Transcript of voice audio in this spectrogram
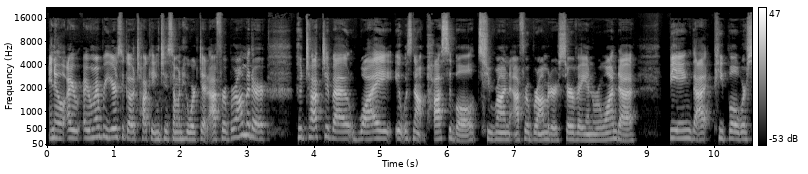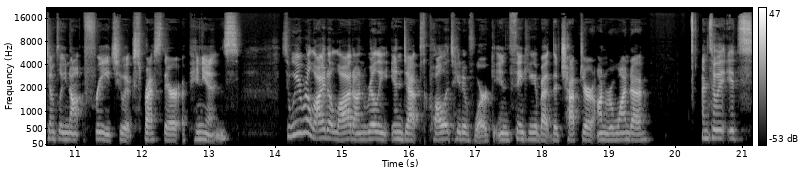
You know, I, I remember years ago talking to someone who worked at Afrobarometer who talked about why it was not possible to run Afrobarometer survey in Rwanda being that people were simply not free to express their opinions. So we relied a lot on really in depth qualitative work in thinking about the chapter on Rwanda. And so it's,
